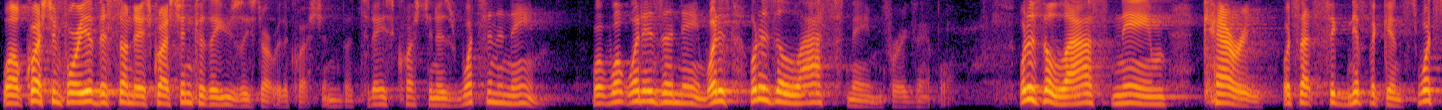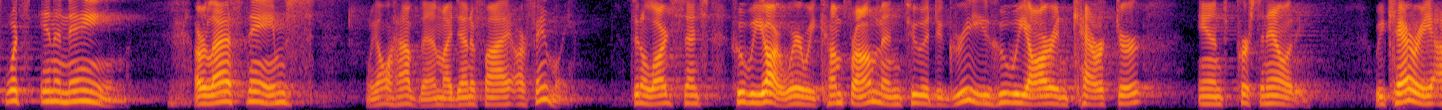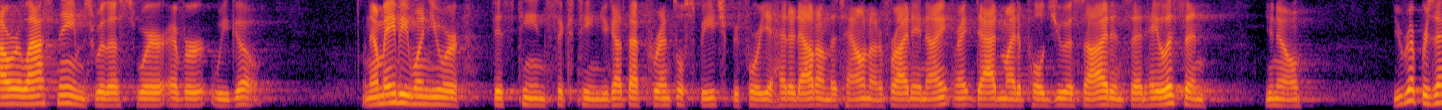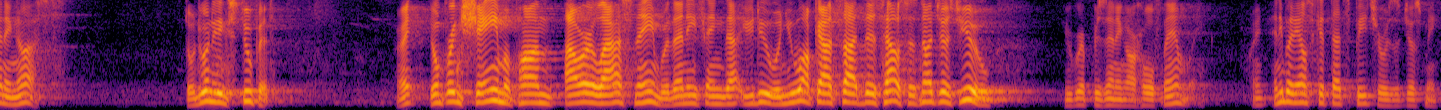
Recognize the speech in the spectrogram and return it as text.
Well, question for you this Sunday's question, because I usually start with a question, but today's question is what's in a name? What, what, what is a name? What is, what is a last name, for example? What does the last name carry? What's that significance? What's, what's in a name? Our last names, we all have them, identify our family. It's in a large sense who we are, where we come from, and to a degree, who we are in character and personality. We carry our last names with us wherever we go. Now, maybe when you were 15, 16, you got that parental speech before you headed out on the town on a Friday night, right? Dad might have pulled you aside and said, Hey, listen, you know, you're representing us. Don't do anything stupid, right? Don't bring shame upon our last name with anything that you do. When you walk outside this house, it's not just you, you're representing our whole family, right? Anybody else get that speech, or was it just me?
